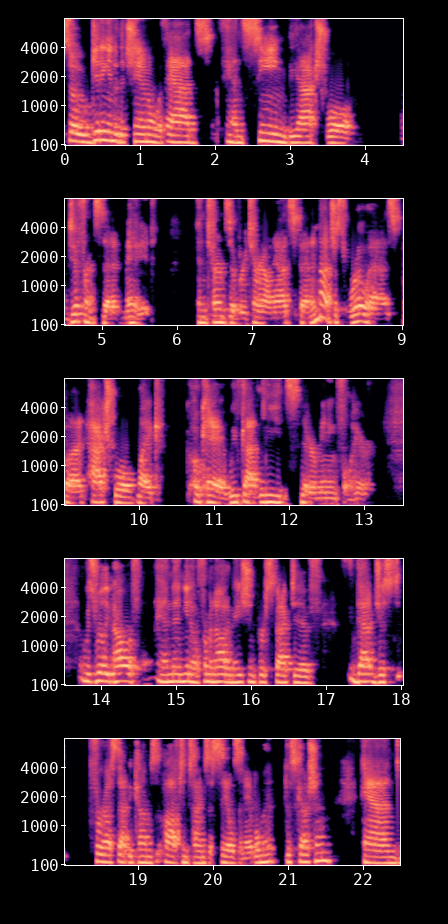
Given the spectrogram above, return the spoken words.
so getting into the channel with ads and seeing the actual difference that it made in terms of return on ad spend and not just ROAS, but actual like, okay, we've got leads that are meaningful here It was really powerful. And then, you know, from an automation perspective, that just for us, that becomes oftentimes a sales enablement discussion. And,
